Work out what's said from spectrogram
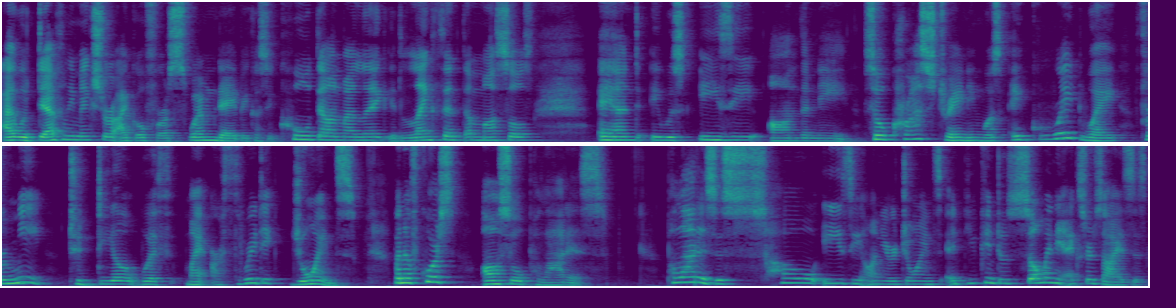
I would definitely make sure I go for a swim day because it cooled down my leg, it lengthened the muscles, and it was easy on the knee. So cross training was a great way for me to deal with my arthritic joints. But of course, also Pilates. Pilates is so easy on your joints, and you can do so many exercises,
